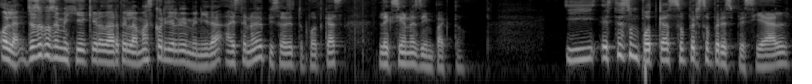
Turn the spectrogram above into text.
Hola, yo soy José Mejía y quiero darte la más cordial bienvenida a este nuevo episodio de tu podcast Lecciones de Impacto. Y este es un podcast súper, súper especial.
